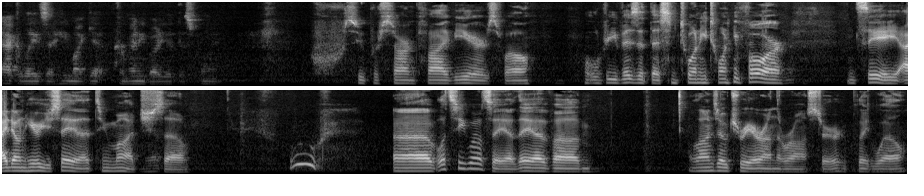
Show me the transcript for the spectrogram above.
accolades that he might get from anybody at this point. Superstar in five years. Well, we'll revisit this in 2024 and see. I don't hear you say that too much, Yeah. so. Uh, let's see what else they have. They have um, Allonzo Trier on the roster, who played well.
